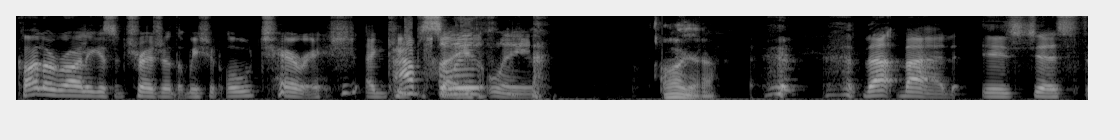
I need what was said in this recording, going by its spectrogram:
Kyle O'Reilly is a treasure that we should all cherish and keep Absolutely. Oh yeah. That man is just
